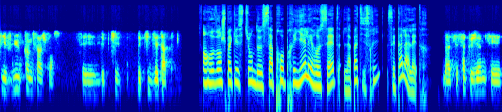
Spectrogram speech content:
qui est venu comme ça je pense c'est des petits des petites étapes. En revanche, pas question de s'approprier les recettes. La pâtisserie, c'est à la lettre. Bah, c'est ça que j'aime. C'est,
